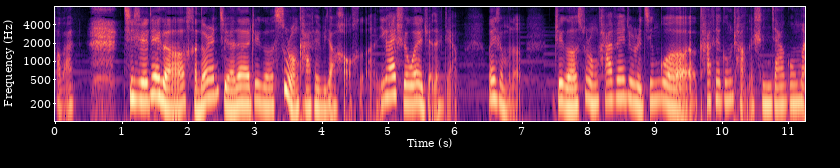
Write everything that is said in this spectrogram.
好吧。其实这个很多人觉得这个速溶咖啡比较好喝，一开始我也觉得是这样。为什么呢？这个速溶咖啡就是经过咖啡工厂的深加工嘛，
